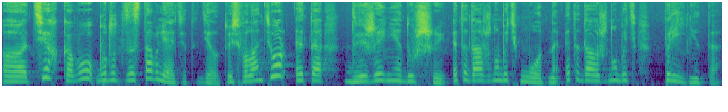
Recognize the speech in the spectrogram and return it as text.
э, тех, кого будут заставлять это делать? То есть волонтер — это движение души. Это должно быть модно. Это должно быть принято.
